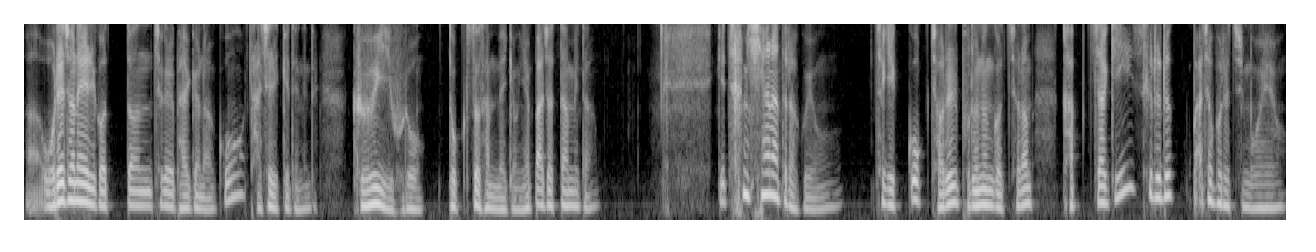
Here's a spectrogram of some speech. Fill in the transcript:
어, 오래전에 읽었던 책을 발견하고 다시 읽게 되는데 그 이후로 독서 삼매경에 빠졌답니다. 이게 참 희한하더라고요. 책이 꼭 저를 부르는 것처럼 갑자기 스르륵 빠져버렸지 뭐예요.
